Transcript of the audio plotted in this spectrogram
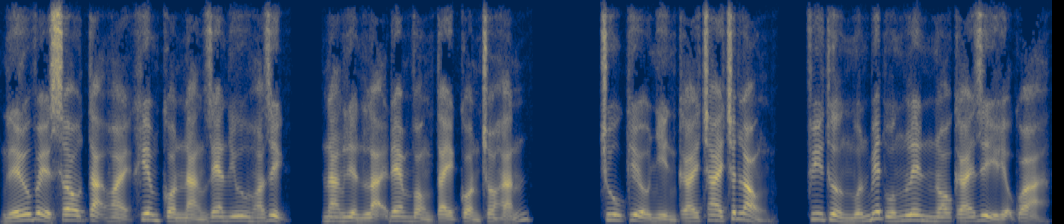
Nếu về sau Tạ Hoài Khiêm còn nàng gen ưu hóa dịch, nàng liền lại đem vòng tay còn cho hắn. Chu Kiều nhìn cái chai chất lỏng, phi thường muốn biết uống lên nó cái gì hiệu quả.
